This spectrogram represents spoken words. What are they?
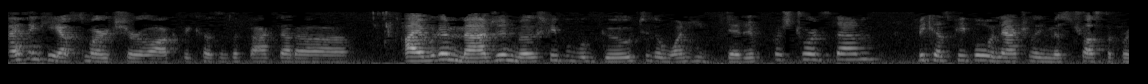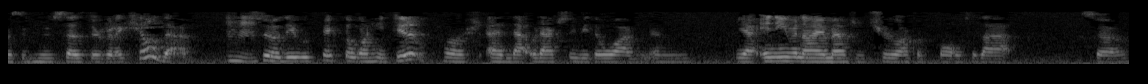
I think he outsmarted Sherlock because of the fact that uh I would imagine most people would go to the one he didn't push towards them because people would naturally mistrust the person who says they're gonna kill them. mhm. So they would pick the one he didn't push, and that would actually be the one. And yeah, and even I imagine Sherlock would fall to that. So.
